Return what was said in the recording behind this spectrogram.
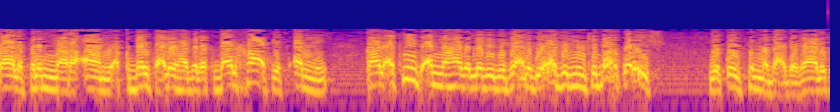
قال فلما رآني أقبلت عليه هذا الإقبال خاف يسألني. قال أكيد أن هذا الذي بجانبي رجل من كبار قريش. يقول ثم بعد ذلك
